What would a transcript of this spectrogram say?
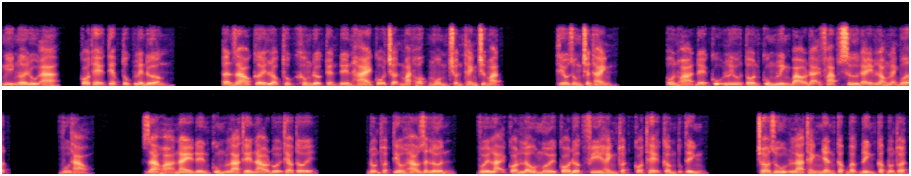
Nghỉ ngơi đủ a, có thể tiếp tục lên đường. Ân giao cưới lộc thục không được tuyển đến hai cỗ trận mắt hốc mồm chuẩn thánh trước mặt. Thiếu dung chân thành. Ôn hòa để cụ lưu tôn cùng linh bảo đại pháp sư đáy lòng lạnh bớt. Vũ thảo, gia hỏa này đến cùng là thế nào đuổi theo tới? Độn thuật tiêu hao rất lớn với lại còn lâu mới có được phi hành thuật có thể cầm tục tính. Cho dù là thánh nhân cấp bậc đỉnh cấp độ thuật,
